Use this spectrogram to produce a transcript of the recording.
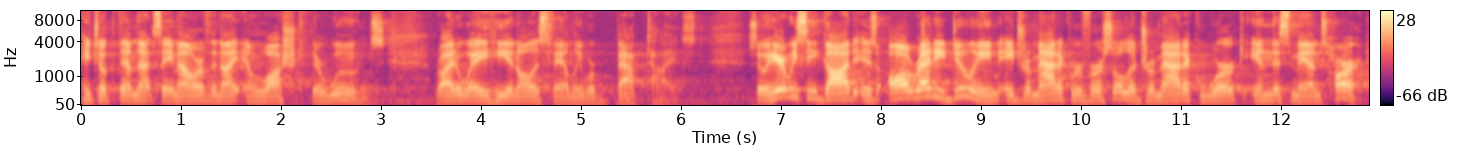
He took them that same hour of the night and washed their wounds. Right away, he and all his family were baptized. So here we see God is already doing a dramatic reversal, a dramatic work in this man's heart.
